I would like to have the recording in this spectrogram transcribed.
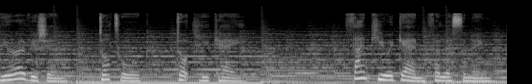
eurovision.org.uk. Thank you again for listening.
